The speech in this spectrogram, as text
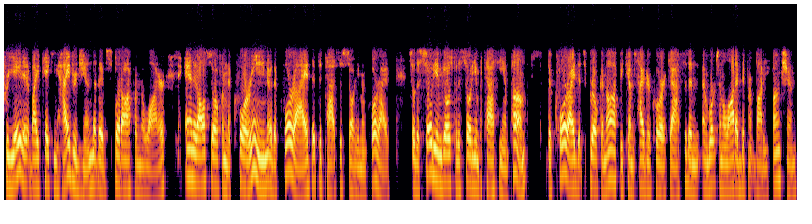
create it by taking hydrogen that they've split off from the water, and it also from the chlorine or the chloride that's attached to sodium and chloride. So the sodium goes to the sodium potassium pump, the chloride that's broken off becomes hydrochloric acid and, and works on a lot of different body functions.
